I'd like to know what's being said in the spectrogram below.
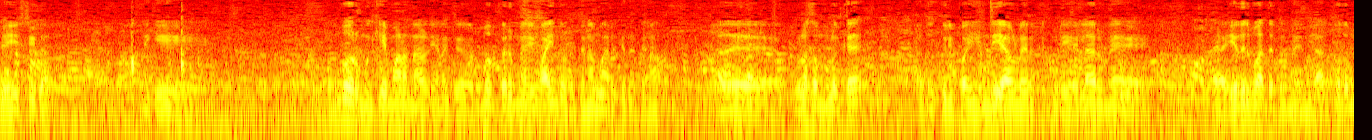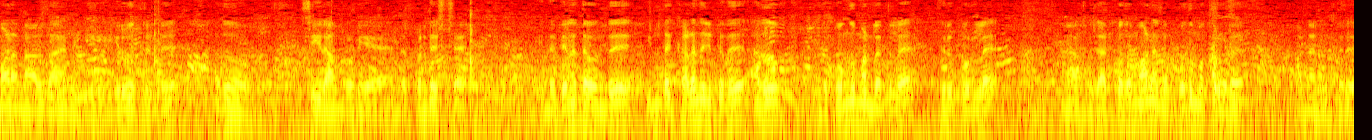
ஜெய் ஸ்ரீராம் இன்னைக்கு ரொம்ப ஒரு முக்கியமான நாள். எனக்கு ரொம்ப பெருமை வாய்ந்த ஒரு தினமா இருக்கு இந்த தினம். அது உலகம் முழுக்க அது குறிப்பா இந்தியாவில் இருக்கக்கூடிய எல்லாருமே எதிர்பார்த்துட்டு இருந்த இந்த அற்புதமான நாள் தான் இன்னைக்கு இருபத்தி ரெண்டு அதுவும் ஸ்ரீராமருடைய இந்த பிரதிஷ்டை. இந்த தினத்தை வந்து இந்த கலந்துகிட்டது அதுவும் இந்த கொங்கு மண்டலத்தில் திருப்பூரில் மிக அற்புதமான இந்த பொதுமக்களோட அண்ணன் திரு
